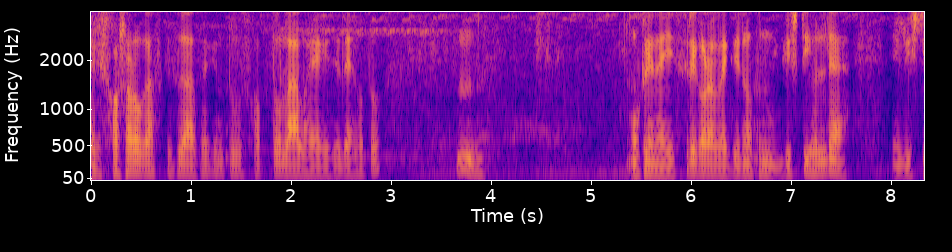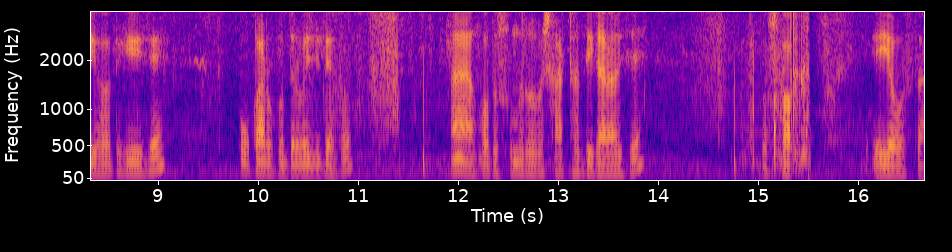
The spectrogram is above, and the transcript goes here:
এর শশারও গাছ কিছু আছে, কিন্তু সব তো লাল হয়ে গেছে, দেখো তো। হুম। ওঠে নাই স্প্রে করা লাগবে, নতুন বৃষ্টি হল না, এই বৃষ্টি হওয়াতে কি হয়েছে? পোকার উপদ্রব যে দেখো। হ্যাঁ কত সুন্দরভাবে সার ঠার দিয়ে গাড়া হয়েছে। তো সব এই অবস্থা।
